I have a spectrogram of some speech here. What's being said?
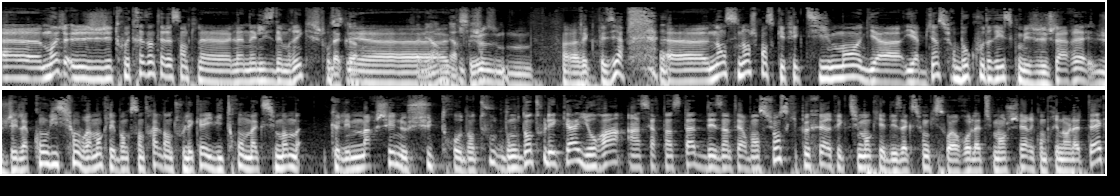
Euh, moi, j'ai trouvé très intéressante la- l'analyse d'Emeric. Je trouve que c'est D'accord. euh, Très bien, quelque merci. chose avec plaisir. Euh, non, sinon, je pense qu'effectivement, il y a, y a bien sûr beaucoup de risques, mais j'ai la conviction vraiment que les banques centrales, dans tous les cas, éviteront au maximum que les marchés ne chutent trop. Dans tout, donc, dans tous les cas, il y aura à un certain stade des interventions, ce qui peut faire effectivement qu'il y ait des actions qui soient relativement chères, y compris dans la tech,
